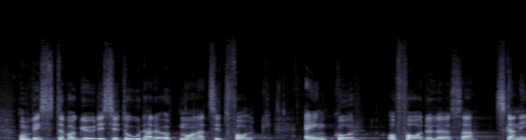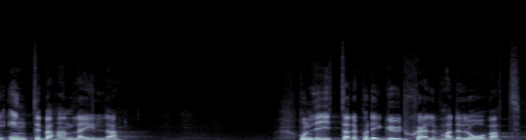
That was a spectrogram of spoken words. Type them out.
Hon visste vad Gud i sitt ord hade uppmanat sitt folk. Änkor och faderlösa ska ni inte behandla illa. Hon litade på det Gud själv hade lovat.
